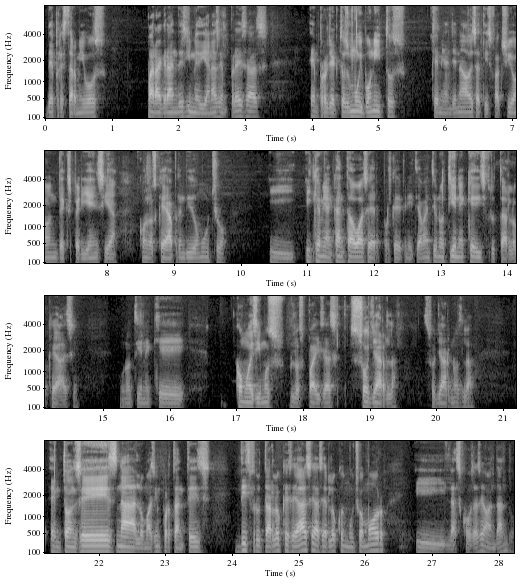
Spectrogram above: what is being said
de prestar mi voz para grandes y medianas empresas, en proyectos muy bonitos que me han llenado de satisfacción, de experiencia, con los que he aprendido mucho y, y, que me ha encantado hacer, porque definitivamente uno tiene que disfrutar lo que hace, uno tiene que, como decimos los paisas, sollarla, sollárnosla entonces, nada, lo más importante es disfrutar lo que se hace, hacerlo con mucho amor y las cosas se van dando.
